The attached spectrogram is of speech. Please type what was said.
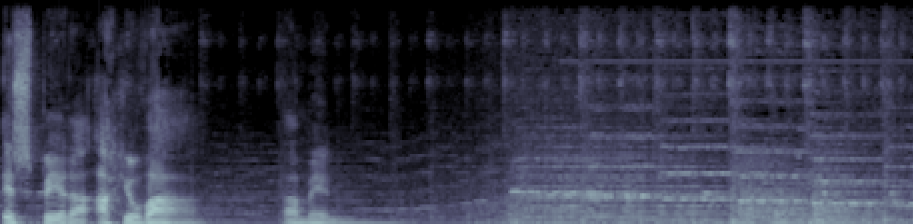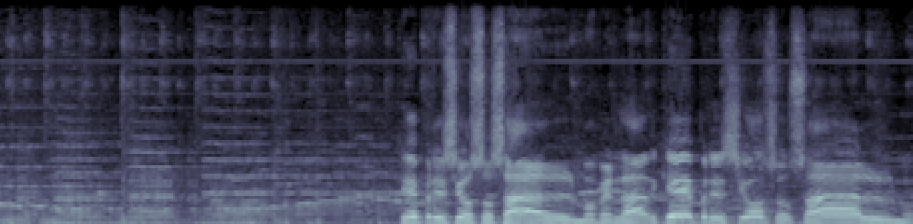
espera a Jehová. Amén. Qué precioso salmo, ¿verdad? Qué precioso salmo.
